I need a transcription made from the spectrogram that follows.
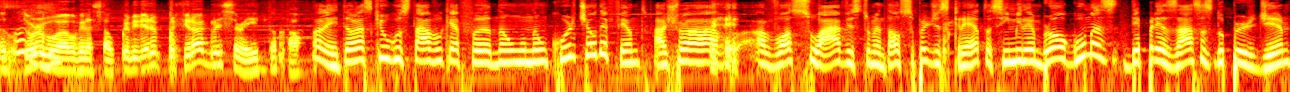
Eu Olha durmo aí. a obrigação. Primeiro, eu prefiro a Glycerin, total. Olha, então essa que o Gustavo, que é fã, não, não curte, eu defendo. Acho a, a voz suave, instrumental, super discreto, assim, me lembrou algumas depresaças do Pearl Jam,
